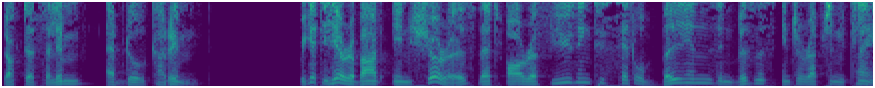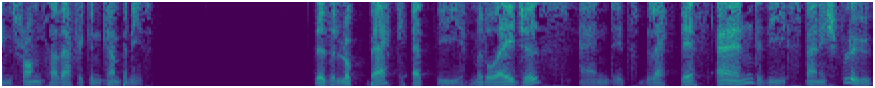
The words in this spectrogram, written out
Dr. Salim Abdul Karim. We get to hear about insurers that are refusing to settle billions in business interruption claims from South African companies. There's a look back at the Middle Ages and its Black Death and the Spanish flu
